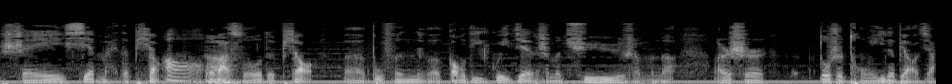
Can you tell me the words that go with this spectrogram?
谁先买的票？哦，我把所有的票，呃，不分那个高低贵贱什么区域什么的，而是都是统一的票价，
